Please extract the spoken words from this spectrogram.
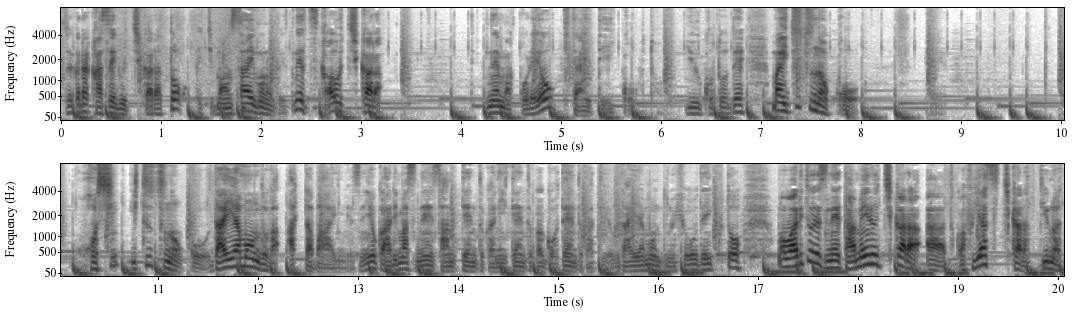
それから稼ぐ力と、一番最後のですね、使う力。ね、まあ、これを鍛えていこうということで、まあ、5つのこう、星5つのこうダイヤモンドがあった場合にですねよくありますね。3点とか2点とか5点とかっていうダイヤモンドの表でいくと、まあ、割とですね貯める力あとか増やす力っていうのは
